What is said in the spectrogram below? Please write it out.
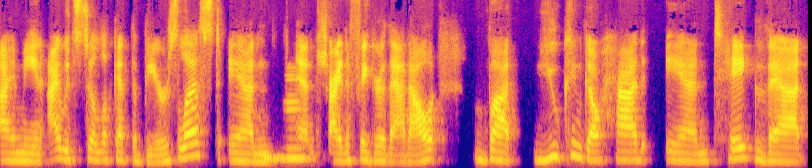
I mean, I would still look at the Beers list and mm-hmm. and try to figure that out, but you can go ahead and take that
